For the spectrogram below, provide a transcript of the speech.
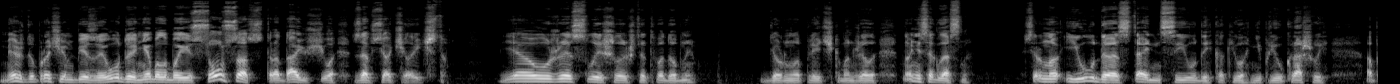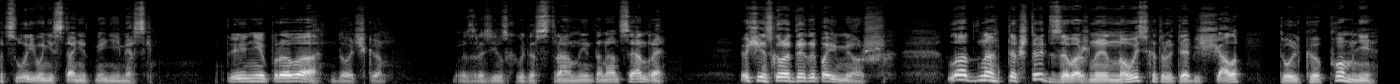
Между прочим, без Иуды не было бы Иисуса, страдающего за все человечество. Я уже слышала что-то подобное, — дернула плечиком Анжела, — но не согласна. Все равно Иуда останется Иудой, как его не приукрашивай, а поцелуй его не станет менее мерзким. — Ты не права, дочка, — возразил с какой-то странной интонацией Андре. — Очень скоро ты это поймешь. Ладно, так что это за важная новость, которую ты обещала? Только помни,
